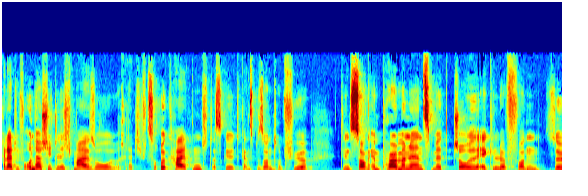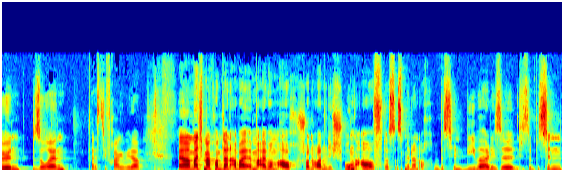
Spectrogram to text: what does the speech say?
relativ unterschiedlich, mal so relativ zurückhaltend. Das gilt ganz besonders für den Song Impermanence mit Joel Ekeloff von Söhn, Soen, da ist die Frage wieder. Äh, manchmal kommt dann aber im Album auch schon ordentlich Schwung auf. Das ist mir dann auch ein bisschen lieber, diese, diese bisschen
